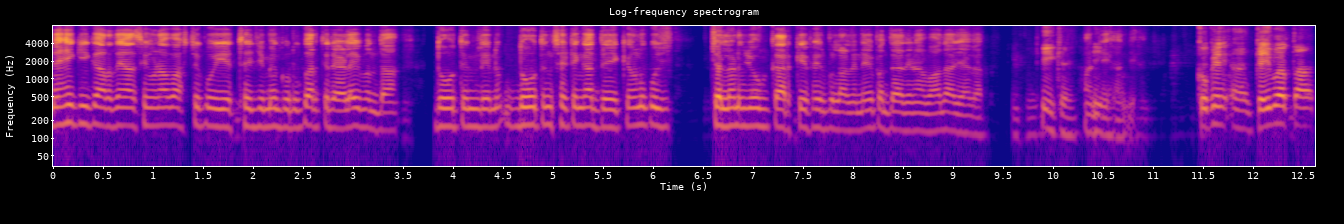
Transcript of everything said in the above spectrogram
ਨਹੀਂ ਕੀ ਕਰਦੇ ਆ ਅਸੀਂ ਉਹਨਾਂ ਵਾਸਤੇ ਕੋਈ ਇੱਥੇ ਜਿਵੇਂ ਗੁਰੂ ਘਰ ਚ ਰਹਿ ਲਿਆ ਹੀ ਬੰਦਾ ਦੋ ਤਿੰਨ ਦਿਨ ਦੋ ਤਿੰਨ ਸਿਟਿੰਗਾਂ ਦੇ ਕੇ ਉਹਨੂੰ ਕੁਝ ਚੱਲਣ ਯੋਗ ਕਰਕੇ ਫਿਰ ਬੁਲਾ ਲੈਣੇ 15 ਦਿਨਾਂ ਬਾਅਦ ਆ ਜਾਇਆ ਕਰ। ਠੀਕ ਹੈ ਜੀ, ਹਾਂਜੀ ਹੈ। ਹਾਂਜੀ। ਕਿਉਂਕਿ ਕਈ ਵਾਰ ਤਾਂ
